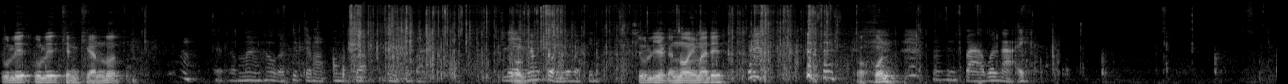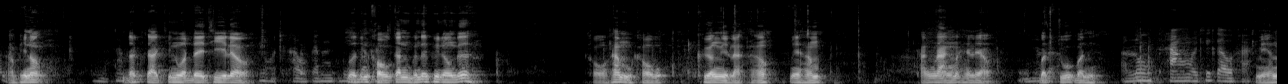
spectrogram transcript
ตุเละตุเละแข็งๆรสแต่ละมั่งเข้ากับที่จะมาอมเจาะอีกแบบเรียนน้ำกลนเลยแบบกินเสียวเรียกกันหน่อยมาเด้เอาคนมันเป็นปลาว่าหลายเอาพี่น้องหลังจากที่นวดได้ทีแล้วนวดเข้ากันดีนวดจนเขากันเพิ่นได้อพี่น้องเด้อเขาห้ำเขาเครื่องนี่แหละเอาไม่ห้ำถังล่างมาให้แล้ว บรรจุบัดนี้เอาลงทางไว้คือเก่าค่ะแม่น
